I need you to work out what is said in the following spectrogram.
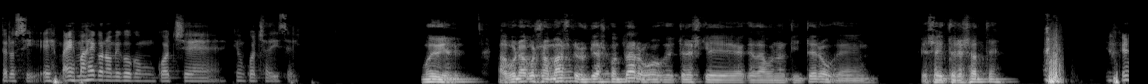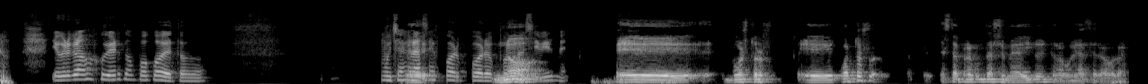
pero sí, es, es, más económico que un coche, que un coche a diésel. Muy bien. ¿Alguna cosa más que nos quieras contar o que crees que ha quedado en el tintero que, que sea interesante? yo, creo, yo creo que hemos cubierto un poco de todo. Muchas gracias eh, por, por, por no, recibirme. Eh, vuestros, eh, ¿cuántos? Esta pregunta se me ha ido y te la voy a hacer ahora.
